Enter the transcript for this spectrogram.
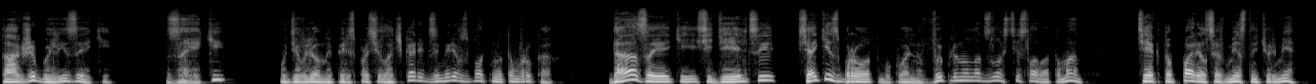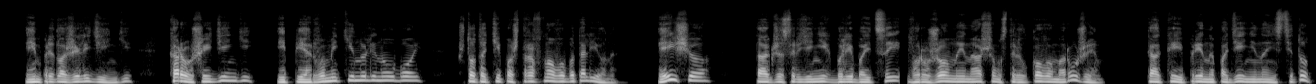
Также были зэки». «Зэки?» — удивленно переспросил очкарик, замерев с блокнотом в руках. «Да, зэки, сидельцы, всякий сброд», — буквально выплюнул от злости слова Туман. «Те, кто парился в местной тюрьме. Им предложили деньги, хорошие деньги, и первыми кинули на убой что-то типа штрафного батальона. И еще, также среди них были бойцы, вооруженные нашим стрелковым оружием, как и при нападении на институт,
